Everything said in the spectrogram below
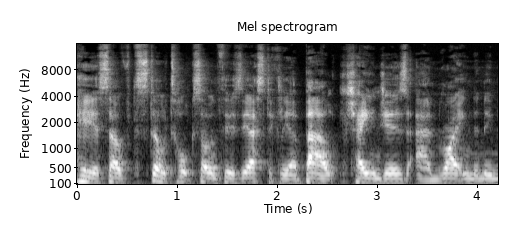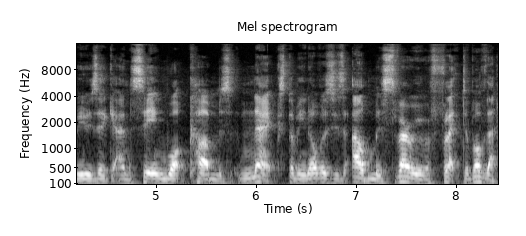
hear yourself still talk so enthusiastically about changes and writing the new music and seeing what comes next. I mean, obviously, this album is very reflective of that.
